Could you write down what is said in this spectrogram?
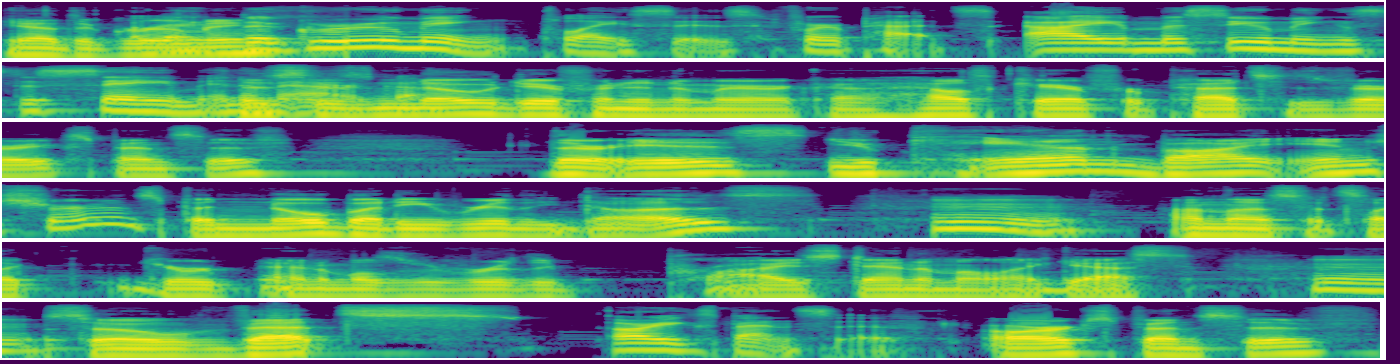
Yeah, the Like grooming. the grooming places for pets. I am assuming it's the same in This America. is no different in America. Healthcare for pets is very expensive. There is, you can buy insurance, but nobody really does. Mm. Unless it's like your animal's a really prized animal, I guess. Mm. So vets are expensive. are expensive.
